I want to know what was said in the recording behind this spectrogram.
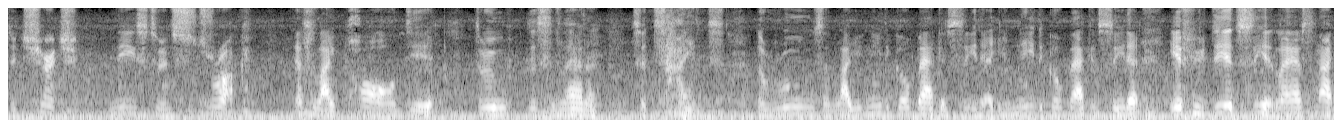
the church needs to instruct that's like Paul did through this letter to Titus. The rules of life. You need to go back and see that. You need to go back and see that. If you did see it last night,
